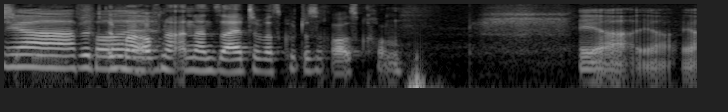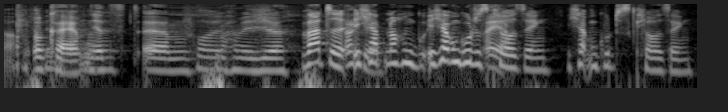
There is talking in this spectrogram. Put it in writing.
ja, wird immer auf einer anderen Seite was Gutes rauskommen. Ja, ja, ja. Okay, und jetzt ähm, machen wir hier. Warte, okay. ich habe noch ein, ich hab ein gutes ah, Closing. Ja. Ich habe ein gutes Closing.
